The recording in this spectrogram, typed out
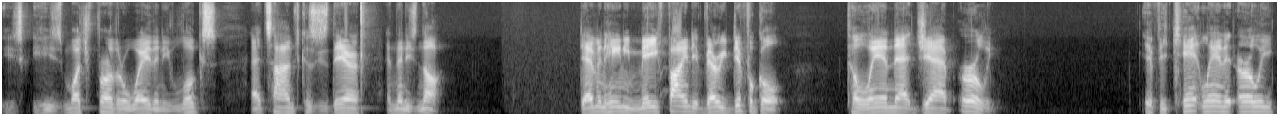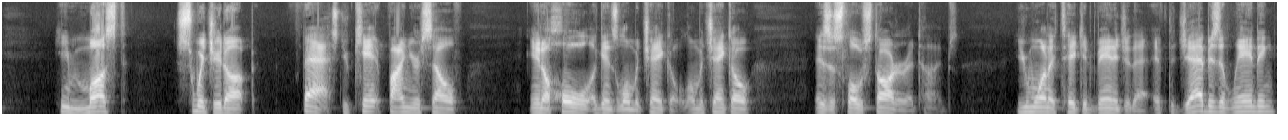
He's he's much further away than he looks at times because he's there and then he's not. Devin Haney may find it very difficult to land that jab early. If he can't land it early, he must switch it up fast. You can't find yourself in a hole against Lomachenko. Lomachenko is a slow starter at times. You want to take advantage of that. If the jab isn't landing,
